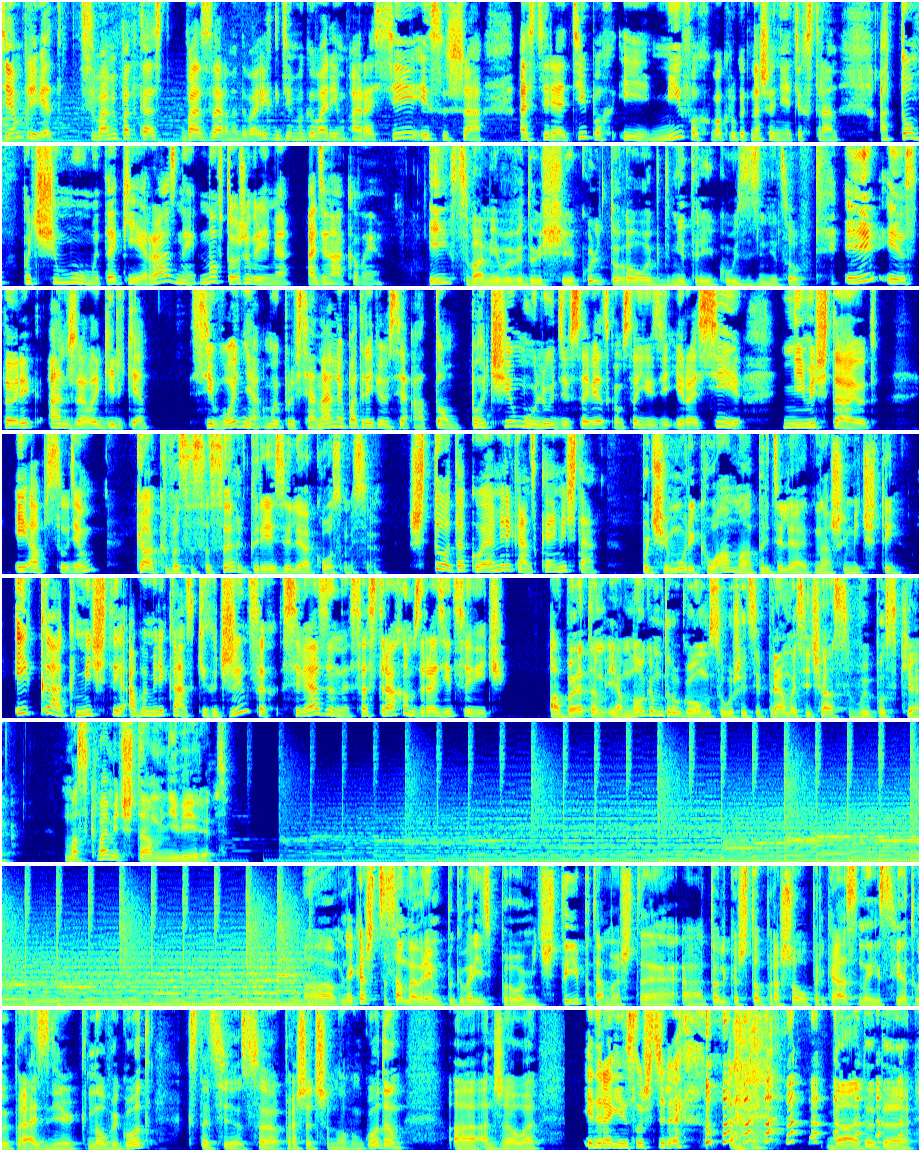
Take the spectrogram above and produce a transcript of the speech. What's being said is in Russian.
Всем привет! С вами подкаст «Базар на двоих», где мы говорим о России и США, о стереотипах и мифах вокруг отношений этих стран, о том, почему мы такие разные, но в то же время одинаковые. И с вами его ведущий культуролог Дмитрий Кузнецов и историк Анжела Гильке. Сегодня мы профессионально потрепимся о том, почему люди в Советском Союзе и России не мечтают. И обсудим, как в СССР грезили о космосе? Что такое американская мечта? Почему реклама определяет наши мечты? И как мечты об американских джинсах связаны со страхом заразиться ВИЧ? Об этом и о многом другом слушайте прямо сейчас в выпуске «Москва мечтам не верит». А, мне кажется, самое время поговорить про мечты, потому что а, только что прошел прекрасный и светлый праздник Новый год. Кстати, с прошедшим Новым годом, а, Анжела. И дорогие слушатели. Да, да, да.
